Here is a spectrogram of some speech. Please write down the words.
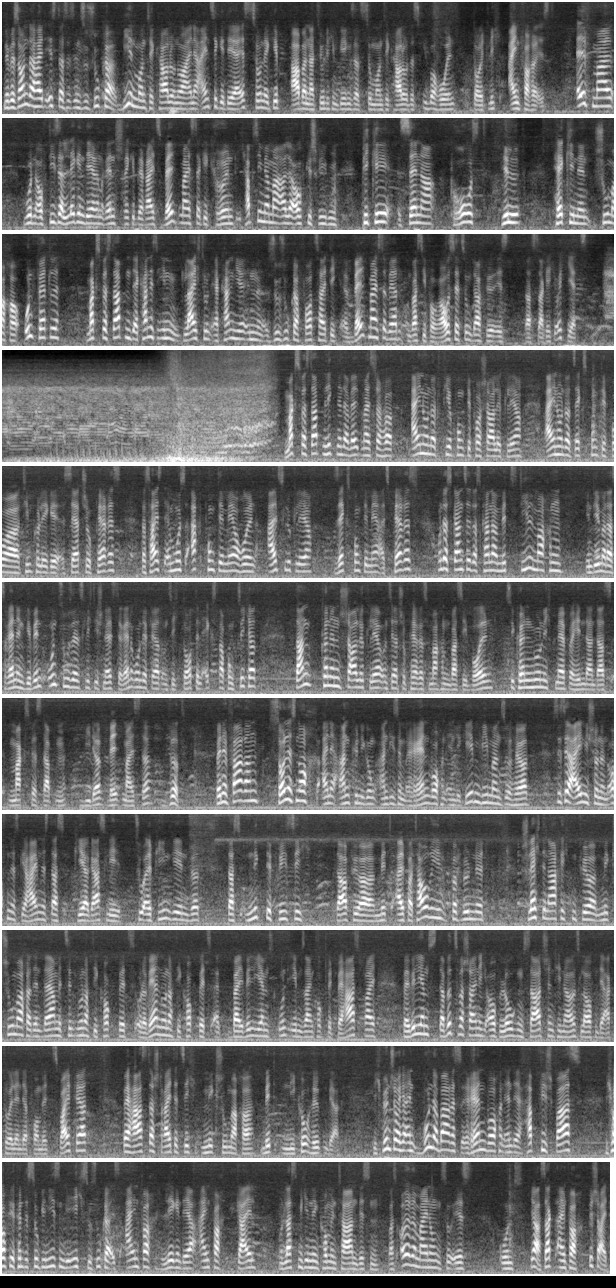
Eine Besonderheit ist, dass es in Suzuka wie in Monte Carlo nur eine einzige DRS-Zone gibt, aber natürlich im Gegensatz zu Monte Carlo das Überholen deutlich einfacher ist. Elfmal wurden auf dieser legendären Rennstrecke bereits Weltmeister gekrönt. Ich habe sie mir mal alle aufgeschrieben. Piquet, Senna, Prost, Hill, Häkkinen, Schumacher und Vettel. Max Verstappen, der kann es Ihnen gleich tun. Er kann hier in Suzuka vorzeitig Weltmeister werden. Und was die Voraussetzung dafür ist, das sage ich euch jetzt. Max Verstappen liegt in der Weltmeisterschaft 104 Punkte vor Charles Leclerc, 106 Punkte vor Teamkollege Sergio Perez. Das heißt, er muss 8 Punkte mehr holen als Leclerc, 6 Punkte mehr als Perez. Und das Ganze, das kann er mit Stil machen indem er das Rennen gewinnt und zusätzlich die schnellste Rennrunde fährt und sich dort den Extrapunkt sichert, dann können Charles Leclerc und Sergio Perez machen, was sie wollen. Sie können nur nicht mehr verhindern, dass Max Verstappen wieder Weltmeister wird. Bei den Fahrern soll es noch eine Ankündigung an diesem Rennwochenende geben, wie man so hört. Es ist ja eigentlich schon ein offenes Geheimnis, dass Pierre Gasly zu Alpine gehen wird, dass Nick de Vries sich dafür mit Alpha Tauri verbündet Schlechte Nachrichten für Mick Schumacher, denn damit sind nur noch die Cockpits oder wären nur noch die Cockpits äh, bei Williams und eben sein Cockpit bei Haas frei. Bei Williams, da wird es wahrscheinlich auf Logan Sargent hinauslaufen, der aktuell in der Formel 2 fährt. Bei Haas, da streitet sich Mick Schumacher mit Nico Hülkenberg. Ich wünsche euch ein wunderbares Rennwochenende. Habt viel Spaß. Ich hoffe, ihr könnt es so genießen wie ich. Suzuka ist einfach legendär, einfach geil. Und lasst mich in den Kommentaren wissen, was eure Meinung so ist und ja, sagt einfach Bescheid.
